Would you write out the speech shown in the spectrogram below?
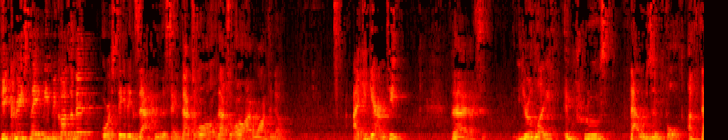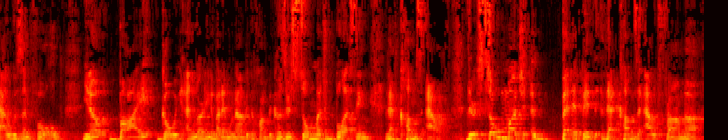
decreased maybe because of it, or stayed exactly the same. That's all, that's all I want to know. I can guarantee that your life improves thousandfold, a thousandfold, you know, by going and learning about Emunah because there's so much blessing that comes out. There's so much uh, benefit that comes out from, uh,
